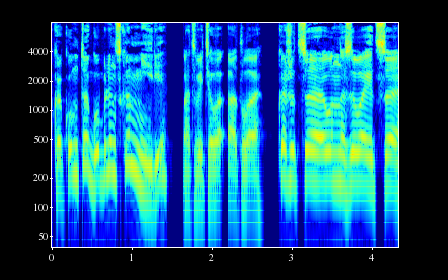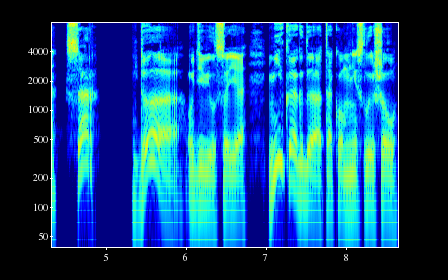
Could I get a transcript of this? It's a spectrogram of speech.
каком-то гоблинском мире», — ответила Атла. «Кажется, он называется Сар?» «Да», — удивился я, — «никогда о таком не слышал».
